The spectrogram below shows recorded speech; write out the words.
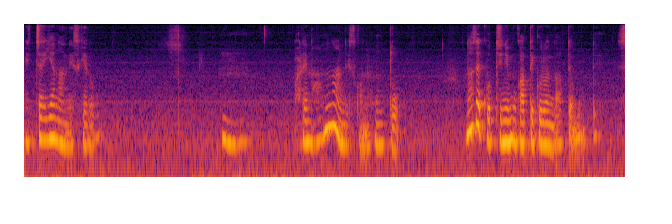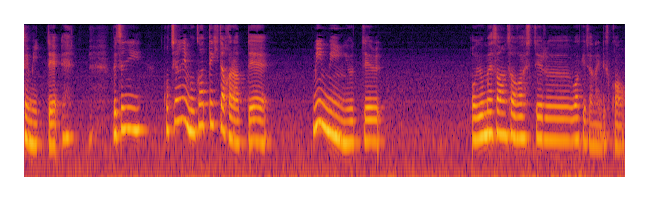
めっちゃ嫌なんですけど。うん。あれ何なんですかね本当。なぜこっちに向かってくるんだって思ってセミって。別にこちらに向かってきたからってみんみん言ってるお嫁さん探してるわけじゃないですか。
